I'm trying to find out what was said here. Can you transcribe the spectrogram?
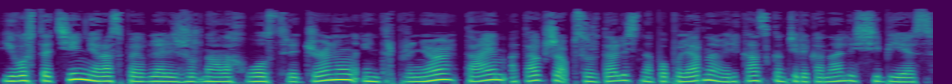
Его статьи не раз появлялись в журналах Wall Street Journal, Entrepreneur, Time, а также обсуждались на популярном американском телеканале CBS.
